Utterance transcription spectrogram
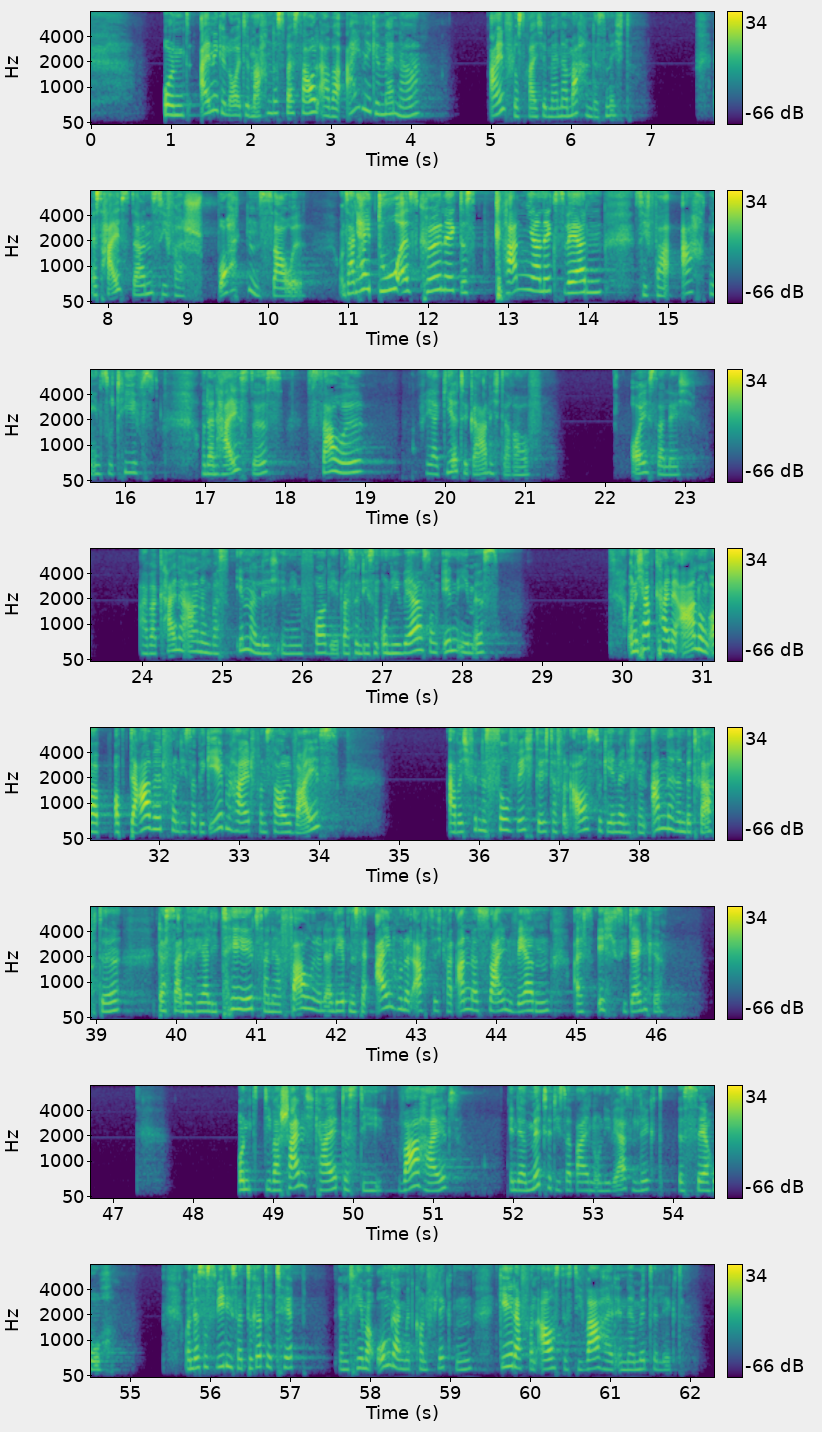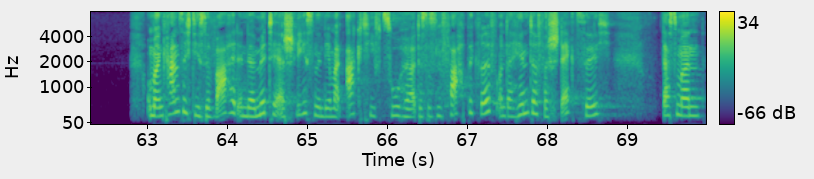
Und einige Leute machen das bei Saul, aber einige Männer, einflussreiche Männer, machen das nicht. Es heißt dann, sie verspotten Saul und sagen, hey, du als König, das kann ja nichts werden. Sie verachten ihn zutiefst. Und dann heißt es, Saul reagierte gar nicht darauf. Äußerlich. Aber keine Ahnung, was innerlich in ihm vorgeht, was in diesem Universum in ihm ist. Und ich habe keine Ahnung, ob, ob David von dieser Begebenheit von Saul weiß. Aber ich finde es so wichtig, davon auszugehen, wenn ich einen anderen betrachte, dass seine Realität, seine Erfahrungen und Erlebnisse 180 Grad anders sein werden, als ich sie denke. Und die Wahrscheinlichkeit, dass die Wahrheit in der Mitte dieser beiden Universen liegt, ist sehr hoch. Und das ist wie dieser dritte Tipp im Thema Umgang mit Konflikten. Gehe davon aus, dass die Wahrheit in der Mitte liegt. Und man kann sich diese Wahrheit in der Mitte erschließen, indem man aktiv zuhört. Das ist ein Fachbegriff und dahinter versteckt sich, dass man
